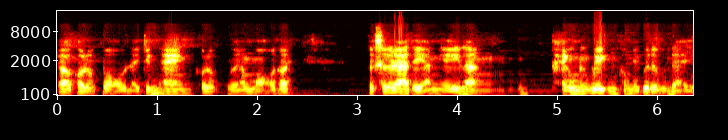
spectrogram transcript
cho câu lạc bộ để chứng an câu lạc người hâm mộ thôi. Thực sự ra thì anh nghĩ là thầy huấn luyện viên cũng không giải quyết được vấn đề gì.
